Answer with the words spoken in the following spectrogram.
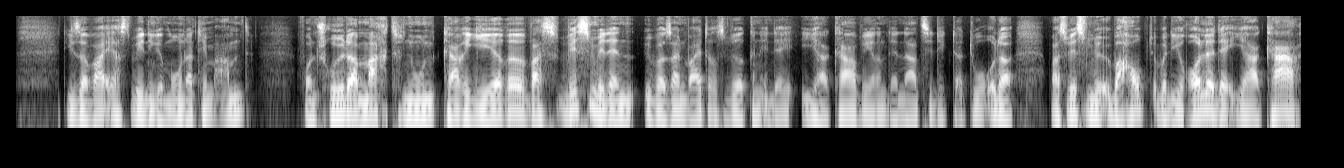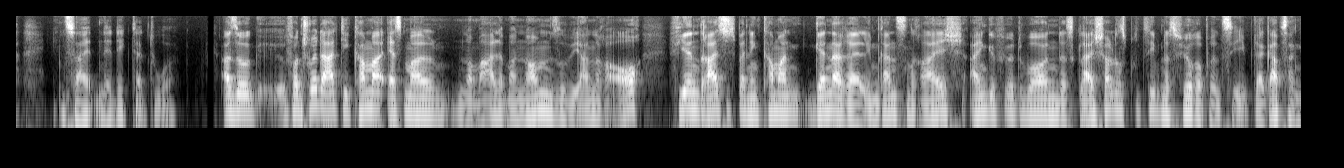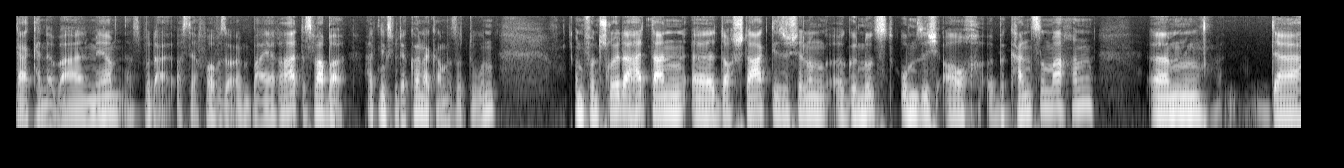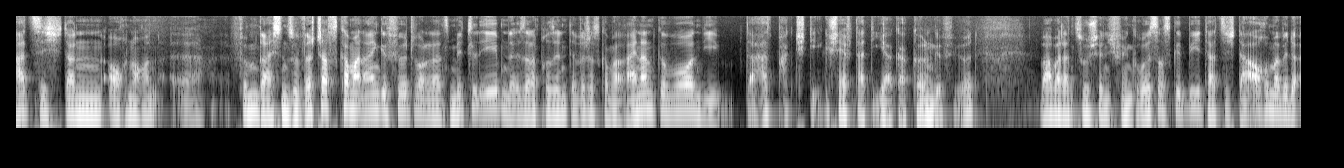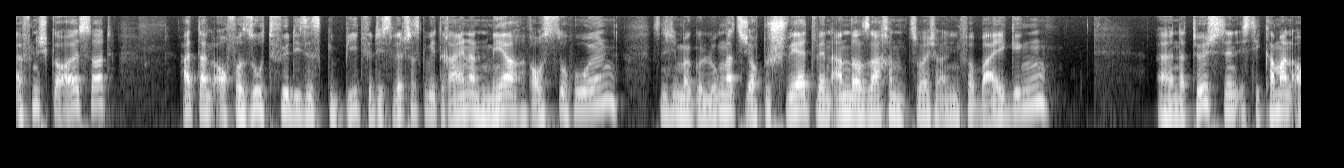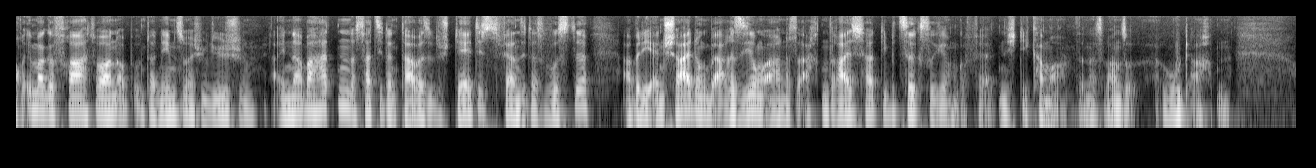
Dieser war erst wenige Monate im Amt. Von Schröder macht nun Karriere. Was wissen wir denn über sein weiteres Wirken in der IHK während der Nazi-Diktatur? Oder was wissen wir überhaupt über die Rolle der IHK in Zeiten der Diktatur? Also von Schröder hat die Kammer erstmal normal übernommen, so wie andere auch. 34 ist bei den Kammern generell im ganzen Reich eingeführt worden, das Gleichschaltungsprinzip und das Führerprinzip. Da gab es dann gar keine Wahlen mehr. Das wurde aus der Vorversammlung im Beirat. Das war aber, hat nichts mit der Kölner Kammer zu tun. Und von Schröder hat dann äh, doch stark diese Stellung äh, genutzt, um sich auch äh, bekannt zu machen. Ähm, da hat sich dann auch noch ein, äh, 35 sind so Wirtschaftskammern eingeführt worden als Mitteleben. Da ist er dann Präsident der Wirtschaftskammer Rheinland geworden. Die, da hat praktisch die Geschäfte hat die IHK Köln geführt. War aber dann zuständig für ein größeres Gebiet, hat sich da auch immer wieder öffentlich geäußert. Hat dann auch versucht, für dieses Gebiet, für dieses Wirtschaftsgebiet Rheinland mehr rauszuholen. Ist nicht immer gelungen, hat sich auch beschwert, wenn andere Sachen zum Beispiel an ihn vorbeigingen. Äh, natürlich sind, ist die Kammern auch immer gefragt worden, ob Unternehmen zum Beispiel jüdische Inhaber hatten. Das hat sie dann teilweise bestätigt, sofern sie das wusste. Aber die Entscheidung über Arisierung 1938 hat die Bezirksregierung gefällt, nicht die Kammer, sondern das waren so Gutachten.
